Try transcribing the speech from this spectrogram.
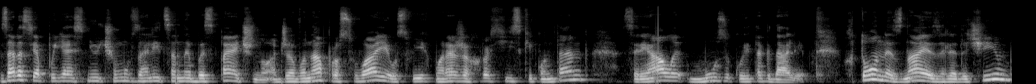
Зараз я поясню, чому взагалі це небезпечно, адже вона просуває у своїх мережах російський контент, серіали, музику і так далі. Хто не знає з глядачів,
